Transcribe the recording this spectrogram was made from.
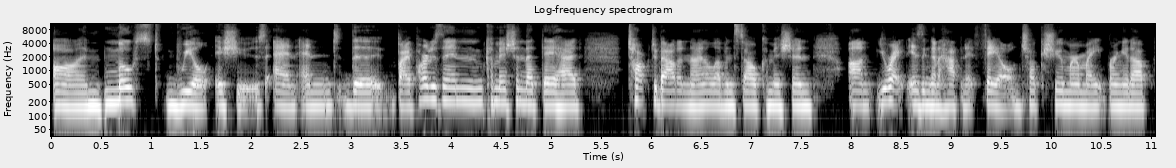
on most real issues. And, and the bipartisan commission that they had talked about, a 9 11 style commission, um, you're right, isn't going to happen. It failed. Chuck Schumer might bring it up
